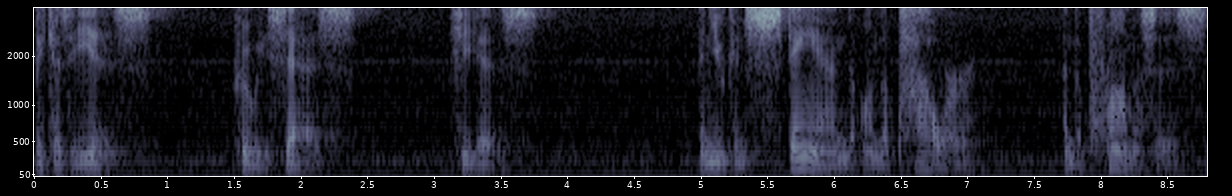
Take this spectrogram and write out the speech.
Because he is who he says he is. And you can stand on the power and the promises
